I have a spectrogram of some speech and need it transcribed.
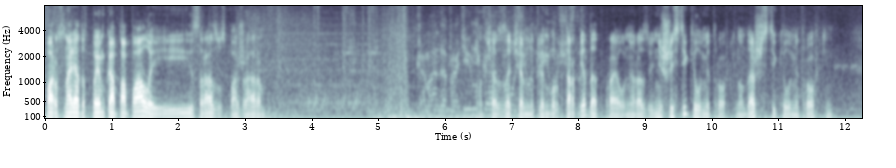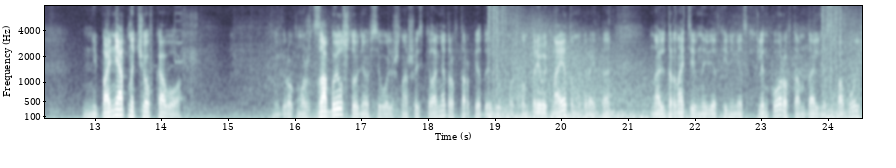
пару снарядов ПМК попало и сразу с пожаром. Вот сейчас зачем на Кленбург торпеда отправил? У него разве не 6-километровки? Ну да, 6-километровки. Непонятно, что в кого. Игрок, может, забыл, что у него всего лишь на 6 километров торпеды идут. Может, он привык на этом играть, да? на альтернативной ветке немецких линкоров. Там дальность побольше.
